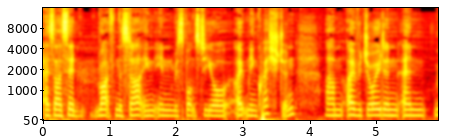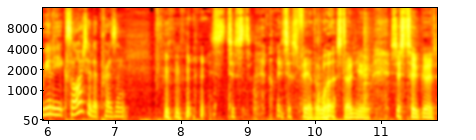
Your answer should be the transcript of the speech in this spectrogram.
As I said right from the start, in, in response to your opening question, um, overjoyed and, and really excited at present. it's just, I just fear the worst, don't you? It's just too good.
